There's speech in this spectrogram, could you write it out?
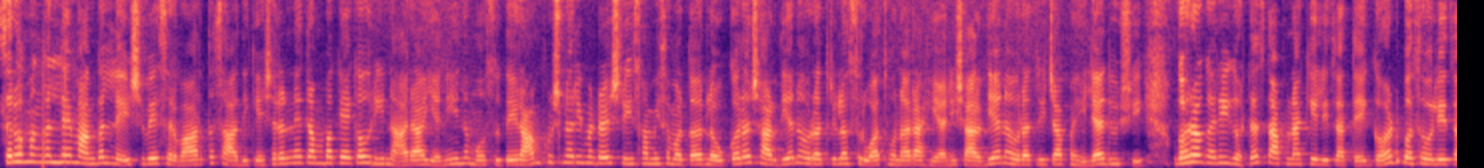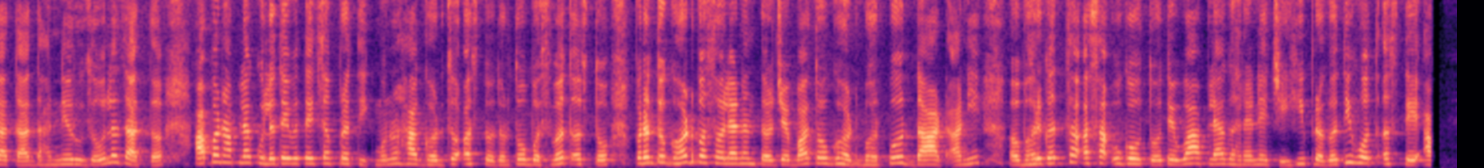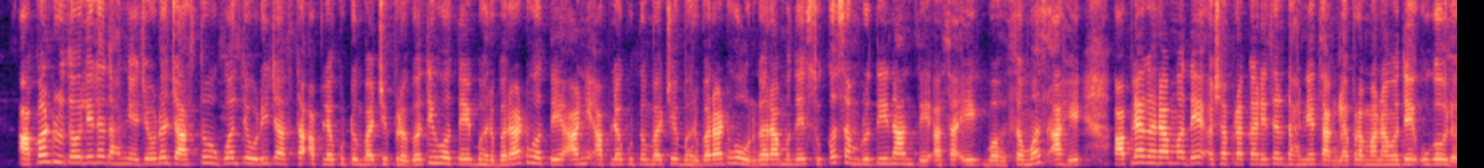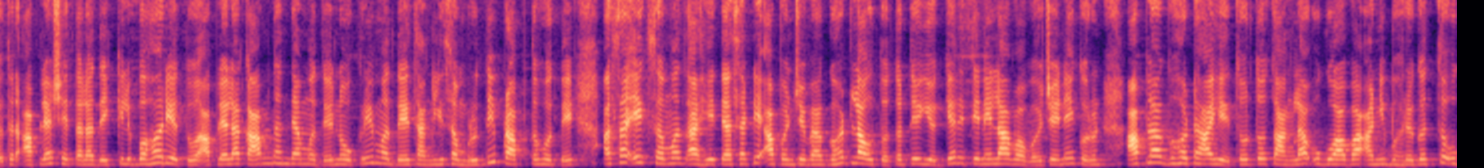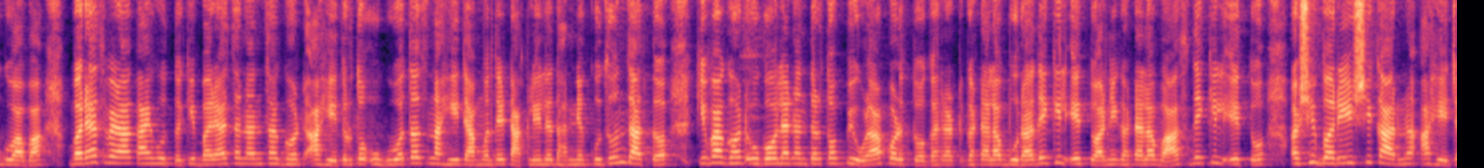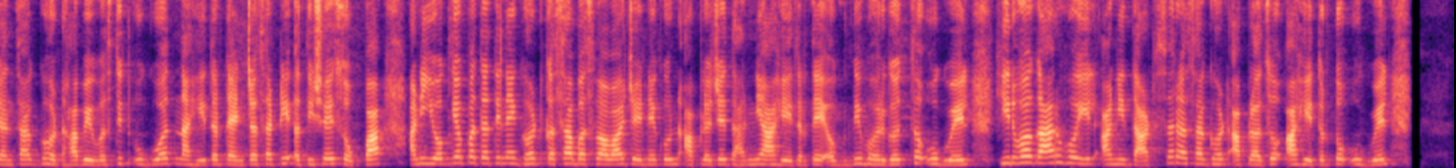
सर्व मंगल्ये मांगल्ये शिवे सर्वार्थ साधिके शरण्ये त्र्यंबके गौरी नारायणी नमोस्तुते रामकृष्ण हरी मंडळ श्री स्वामी समर्थ लवकरच शारदीय नवरात्रीला सुरुवात होणार आहे आणि शारदीय नवरात्रीच्या पहिल्या दिवशी घरोघरी घटस्थापना केली जाते. घट बसवले जातात. धान्य रुजवलं जातं. आपण आपल्या कुलदेवतेचं प्रतीक म्हणून हा घट जो असतो तर तो बसवत असतो. परंतु घट बसवल्यानंतर जेव्हा तो घट भरपूर दाट आणि भरगच्च असा उगवतो तेव्हा आपल्या घराण्याची ही प्रगती होत असते. आपण रुजवलेलं धान्य जेवढं जास्त उगवल तेवढी जास्त आपल्या कुटुंबाची प्रगती होते भरभराट होते आणि आपल्या कुटुंबाची भरभराट होऊन घरामध्ये सुख समृद्धी नांदते असा एक ब समज आहे. आपल्या घरामध्ये अशा प्रकारे जर धान्य चांगल्या प्रमाणामध्ये उगवलं तर आपल्या शेताला देखील बहर येतो. आपल्याला कामधंद्यामध्ये नोकरीमध्ये चांगली समृद्धी प्राप्त होते असा एक समज आहे. त्यासाठी आपण जेव्हा घट लावतो तर ते योग्य रीतीने लावावं जेणेकरून आपला घट आहे तर तो चांगला उगवावा आणि भरगच्च उगवावा. बऱ्याच वेळा काय होतं की बऱ्याच जणांचा घट आहे तर तो उगवतच नाही. त्यामध्ये टाकलेलं धान्य कुजून जातं किंवा घट उगवल्यानंतर तो पिवळा पडतो. घरात घटाला बुरा देखील येतो आणि घटाला वास देखील येतो. अशी बरीचशी कारणं आहे ज्यांचा घट हा व्यवस्थित उगवत नाही तर त्यांच्यासाठी अतिशय सोपा आणि योग्य पद्धतीने घट कसा बसवावा जेणेकरून आपलं जे धान्य आहे तर ते अगदी भरगच्च उगवेल हिरवगार होईल आणि दाटसर असा घट आपला जो आहे तर तो उगवेल.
